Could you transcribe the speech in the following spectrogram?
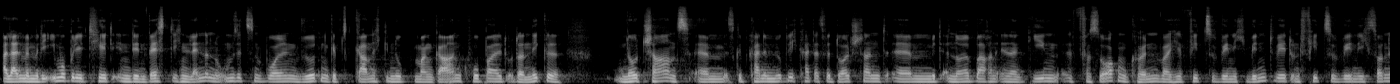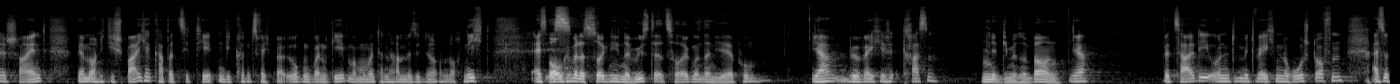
allein wenn wir die E-Mobilität in den westlichen Ländern nur umsetzen wollen würden, gibt es gar nicht genug Mangan, Kobalt oder Nickel no chance. Ähm, es gibt keine Möglichkeit, dass wir Deutschland ähm, mit erneuerbaren Energien äh, versorgen können, weil hier viel zu wenig Wind weht und viel zu wenig Sonne scheint. Wir haben auch nicht die Speicherkapazitäten, die können es vielleicht mal irgendwann geben, aber momentan haben wir sie noch nicht. Es Warum können wir das Zeug nicht in der Wüste erzeugen und dann hierher pumpen? Ja, über welche Trassen? Nee, die müssen wir bauen. Ja, bezahlt die und mit welchen Rohstoffen. Also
